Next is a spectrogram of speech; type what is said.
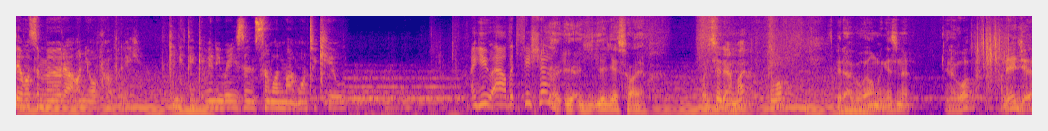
There was a murder on your property. Can you think of any reason someone might want to kill? Are you Albert Fisher? Uh, y- y- yes, I am. Wait, sit down, mate. Come on. It's a bit overwhelming, isn't it? You know what? I need you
